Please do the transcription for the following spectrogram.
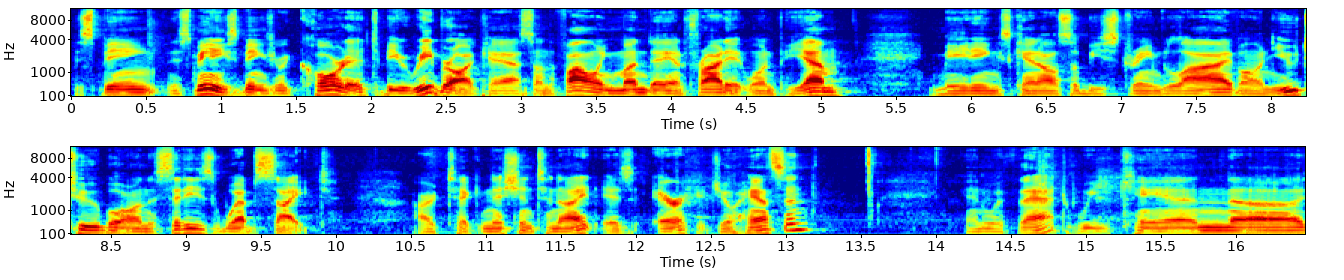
This being this meeting is being recorded to be rebroadcast on the following Monday and Friday at 1 p.m. Meetings can also be streamed live on YouTube or on the city's website. Our technician tonight is Eric Johansson. And with that, we can uh,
